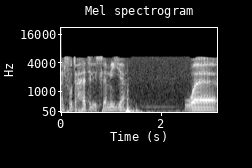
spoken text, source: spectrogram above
الفتوحات الإسلامية ونفع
